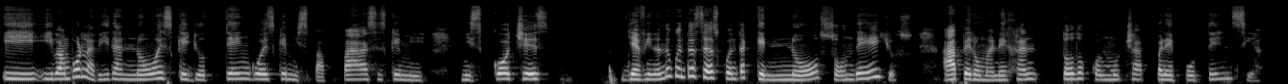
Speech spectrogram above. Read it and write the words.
Y, van por la vida, no es que yo tengo, es que mis papás, es que mis coches, y al final de cuentas te das cuenta que no son de ellos. Ah, pero manejan todo con mucha prepotencia.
